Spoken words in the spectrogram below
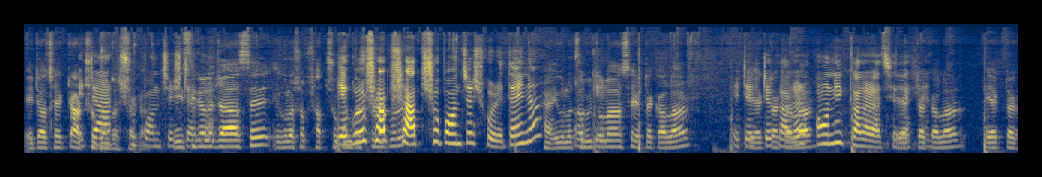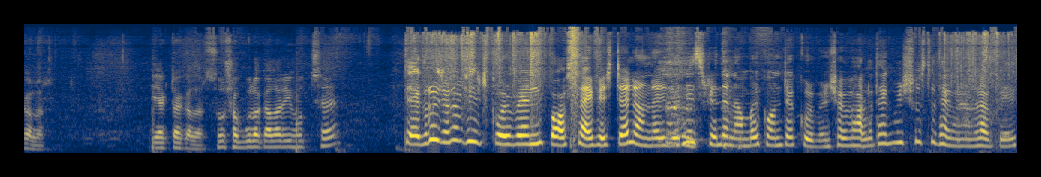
এটা হচ্ছে একটা এটা 850 টাকা। এই সিরিয়ালে যা আছে এগুলো সব 750 এগুলো সব করে। সাতশো পঞ্চাশ করে তাই না? হ্যাঁ এগুলো ছবি তোলা আছে এটা কালার এটা একটা একটা কালার অনেক কালার আছে একটা কালার একটা কালার এই একটা কালার সো সবগুলো কালারই হচ্ছে তো এগুলোর জন্য ভিজিট করবেন পপস লাইফস্টাইল অনলাইনের জন্য স্ক্রিনে নাম্বার কন্ট্যাক্ট করবেন। সবাই ভালো থাকবেন, সুস্থ থাকবেন, আল্লাহ হাফেজ।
